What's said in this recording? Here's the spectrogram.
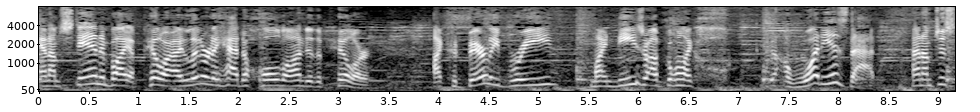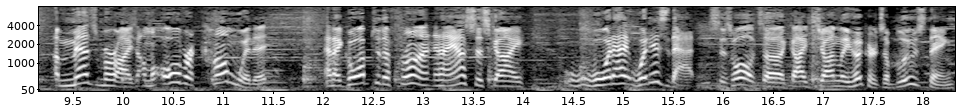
and I'm standing by a pillar. I literally had to hold on to the pillar. I could barely breathe. My knees are. I'm going like, oh, what is that? And I'm just mesmerized. I'm overcome with it. And I go up to the front and I ask this guy, what, I, what is that? He says, well, it's a guy, John Lee Hooker. It's a blues thing.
